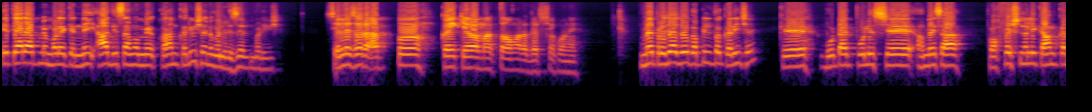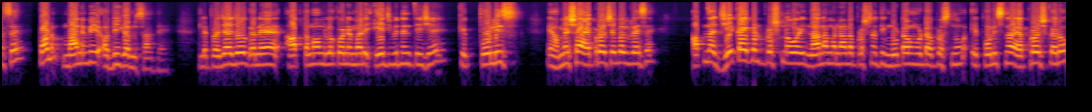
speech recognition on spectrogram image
એ ત્યારે આપને મળે કે નહીં, આ દિશામાં મેં કામ કર્યું છે અને મને રિઝલ્ટ મળ્યું છે. છેલ્લે સર, આપ કંઈ કહેવા માંગતા અમારા દર્શકોને? મેં પ્રજાજોગ અપીલ તો કરી છે કે બોટાદ પોલીસ છે, હંમેશા પ્રોફેશનલી કામ કરશે, પણ માનવીય અભિગમ સાથે. એટલે પ્રજાજોગ અને આપ તમામ લોકોને મારી એ જ વિનંતી છે કે પોલીસ એ હંમેશા એપ્રોચેબલ રહેશે. આપના જે કાંઈ પણ પ્રશ્નો હોય, નાનામાં નાના પ્રશ્નથી મોટામાં મોટા પ્રશ્નો, એ પોલીસનો એપ્રોચ કરો.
